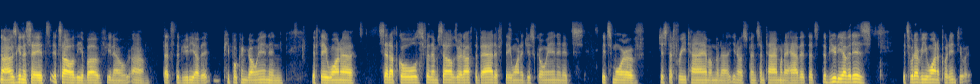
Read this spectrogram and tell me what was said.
No, I was going to say it's it's all the above. You know, um, that's the beauty of it. People can go in and if they want to set up goals for themselves right off the bat, if they want to just go in and it's it's more of just a free time. I'm gonna you know spend some time when I have it. That's the beauty of it is it's whatever you want to put into it.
